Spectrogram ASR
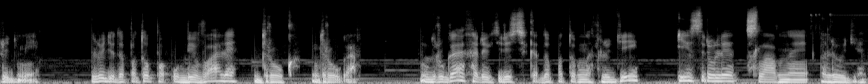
людьми. Люди до потопа убивали друг друга. Другая характеристика допотопных людей – издревле славные люди.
